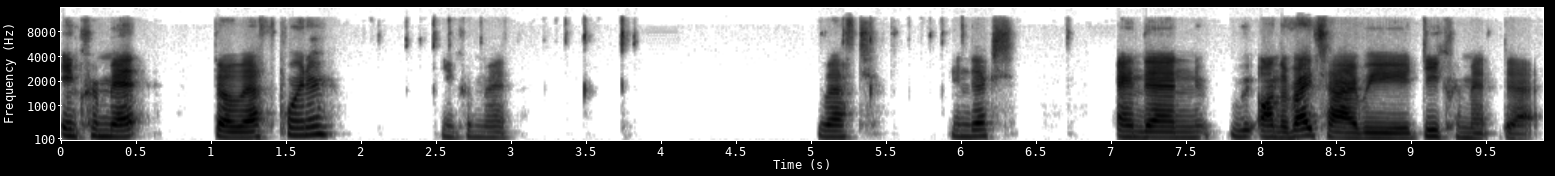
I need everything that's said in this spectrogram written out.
increment the left pointer, increment left index. And then we, on the right side, we decrement that.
